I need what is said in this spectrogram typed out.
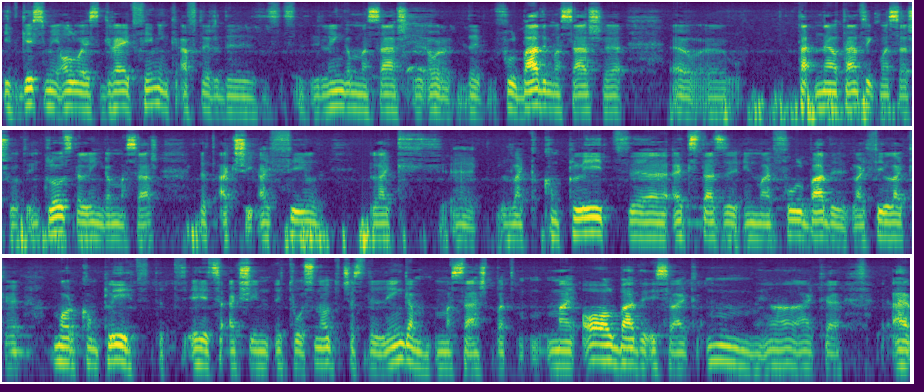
it gives me always great feeling after the, lingam massage uh, or the full body massage, uh, uh, now tantric massage, what includes the lingam massage, that actually I feel like uh, like complete uh, ecstasy in my full body. I feel like more complete. That it's actually it was not just the lingam massage, but my whole body is like mm, you know like uh, uh,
